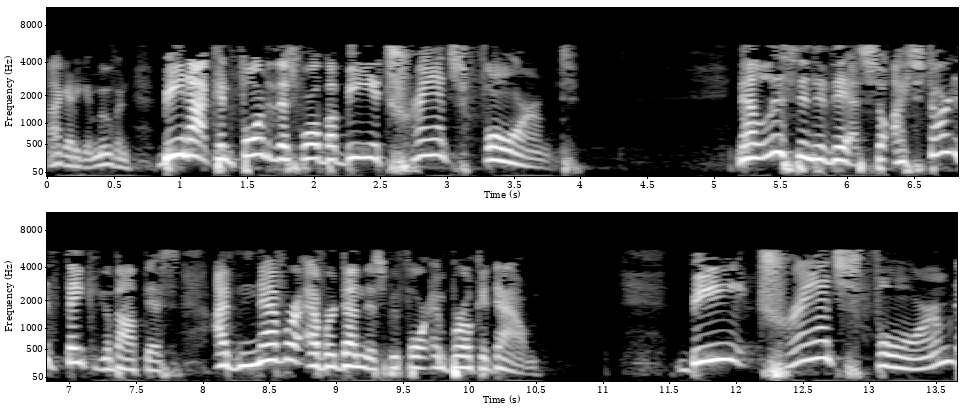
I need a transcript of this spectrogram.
I got to get moving. Be not conformed to this world, but be transformed. Now listen to this. So I started thinking about this. I've never ever done this before and broke it down. Be transformed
